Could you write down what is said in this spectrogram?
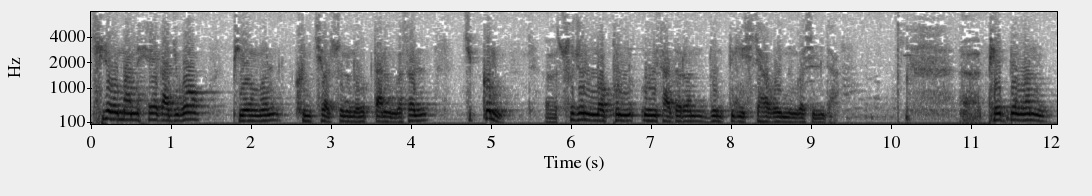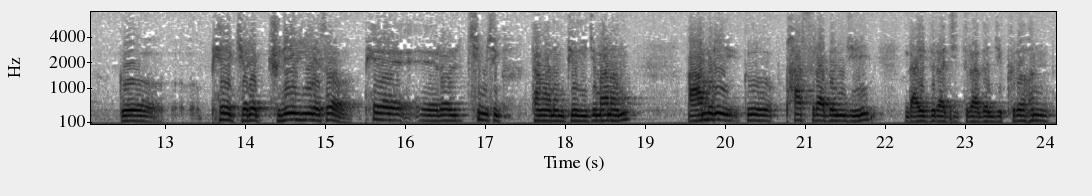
치료만 해가지고 병을 근처할 수는 없다는 것을 지금 어, 수준 높은 의사들은 눈뜨기 시작하고 있는 것입니다. 어, 폐병은 그 폐결핵 균에 의해서 폐를 침식당하는 병이지만은 아무리 그 파스라든지 나이드라지드라든지 그러한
